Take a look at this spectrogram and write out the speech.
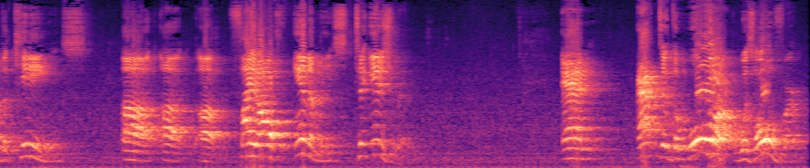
of the kings uh, uh, uh, fight off enemies to Israel. And after the war was over,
